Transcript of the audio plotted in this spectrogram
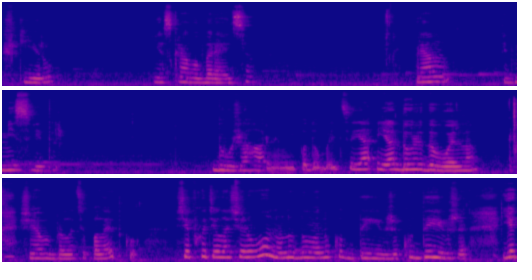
шкіру, яскраво береться. Прям під мій світер. Дуже гарний, мені подобається. Я, Я дуже довольна, що я вибрала цю палетку. Ще б хотіла червону, ну думаю, ну куди вже, куди вже. Я,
